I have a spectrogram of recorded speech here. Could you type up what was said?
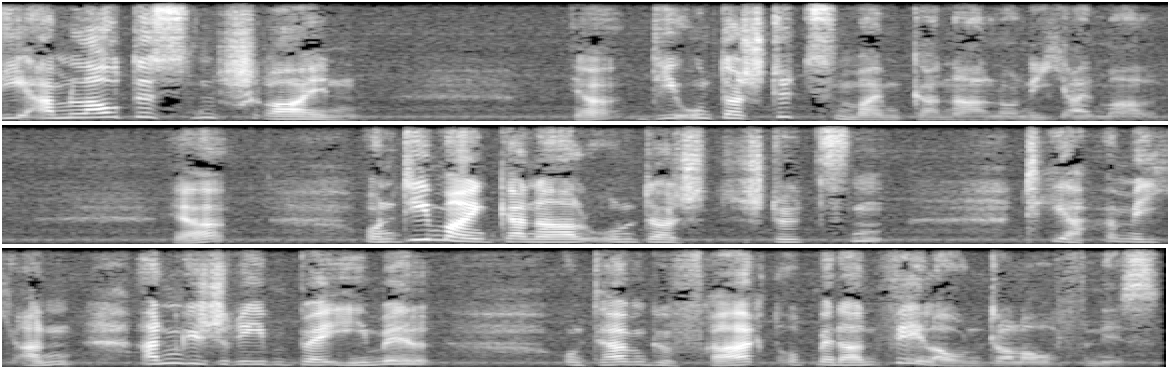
die am lautesten schreien, ja, die unterstützen meinen Kanal noch nicht einmal. Ja, und die meinen Kanal unterstützen, die haben mich an, angeschrieben per E-Mail und haben gefragt, ob mir da ein Fehler unterlaufen ist.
